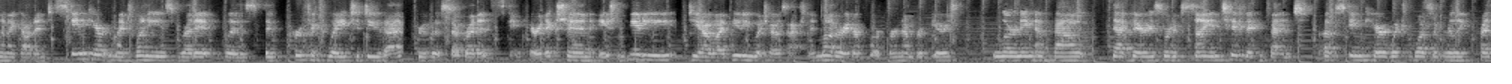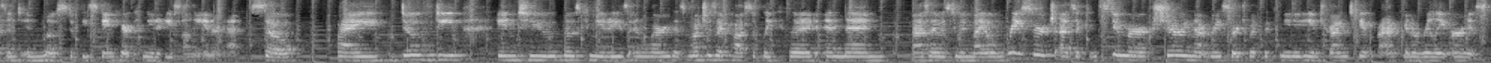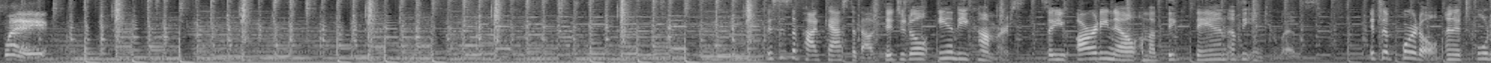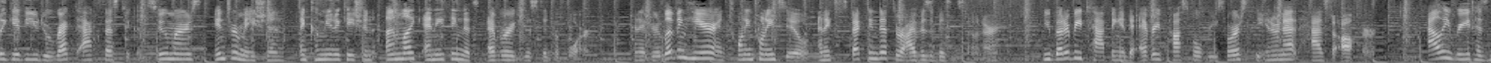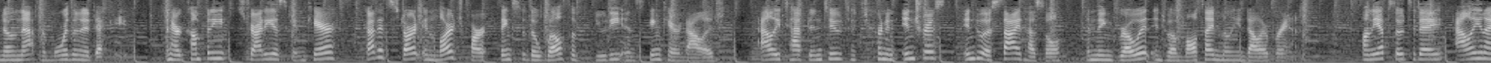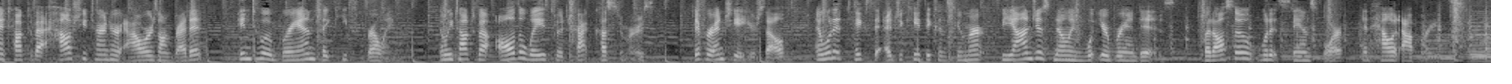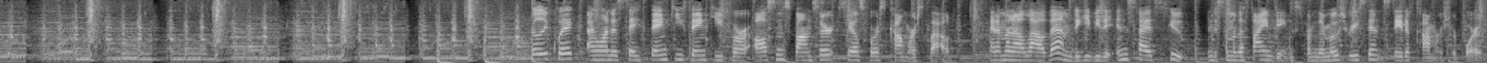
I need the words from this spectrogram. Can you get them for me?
when I got into skincare in my 20s, Reddit was the perfect way to do that through the subreddits Skincare Addiction, Asian Beauty, DIY Beauty, which I was actually a moderator for for a number of years, learning about that very sort of scientific bent of skincare, which wasn't really present in most of these skincare communities on the internet. So I dove deep into those communities and learned as much as I possibly could. And then, as I was doing my own research as a consumer, sharing that research with the community and trying to give back in a really earnest way. This is a podcast about digital and e commerce. So, you already know I'm a big fan of the interwebs. It's a portal and a tool to give you direct access to consumers, information, and communication unlike anything that's ever existed before. And if you're living here in 2022 and expecting to thrive as a business owner, you better be tapping into every possible resource the internet has to offer. Ali Reed has known that for more than a decade, and her company, Stratia Skincare, got its start in large part thanks to the wealth of beauty and skincare knowledge Ali tapped into to turn an interest into a side hustle and then grow it into a multi million dollar brand. On the episode today, Ali and I talked about how she turned her hours on Reddit into a brand that keeps growing. And we talked about all the ways to attract customers, differentiate yourself, and what it takes to educate the consumer beyond just knowing what your brand is, but also what it stands for and how it operates. Really quick, I want to say thank you, thank you to our awesome sponsor, Salesforce Commerce Cloud. And I'm going to allow them to give you the inside scoop into some of the findings from their most recent State of Commerce report.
